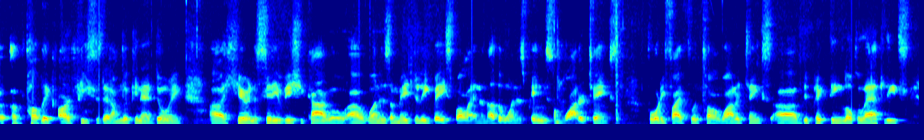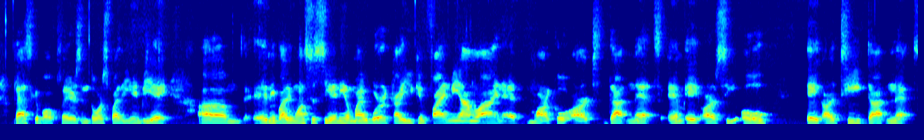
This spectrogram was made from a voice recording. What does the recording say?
uh public art pieces that I'm looking at doing uh, here in the city of East Chicago. Uh, one is a Major League Baseball, and another one is painting some water tanks, 45 foot tall water tanks depicting local athletes, basketball players endorsed by the NBA. Um, anybody wants to see any of my work, I, you can find me online at marcoart.net, M A R C O A R T.net.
